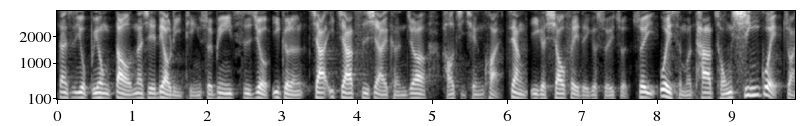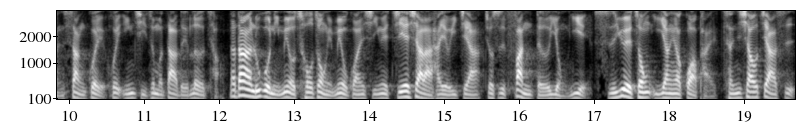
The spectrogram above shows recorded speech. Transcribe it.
但是又不用到那些料理亭随便一吃就一个人加一家吃下来可能就要好几千块这样一个消费的一个水准，所以为什么它从新贵转上柜会引起这么大的热潮？那当然，如果你没有抽中也没有关系，因为接下来还有一家就是范德永业，十月中一样要挂牌，成交价是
